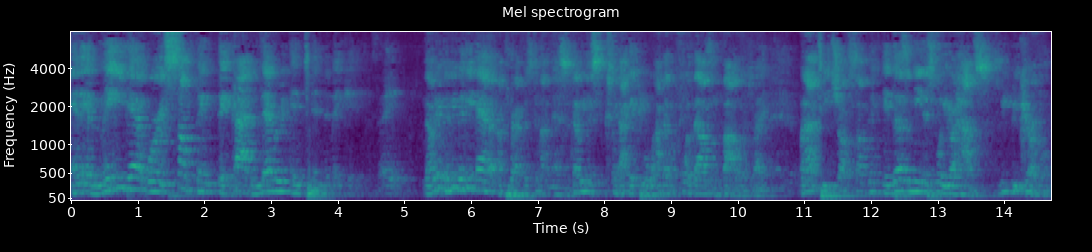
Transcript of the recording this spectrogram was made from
And they have made that word something that God never intended to make it. Now, let me, let me, let me add a, a preface to my message. Let me just, I get people, I got 4,000 followers, right? When I teach y'all something, it doesn't mean it's for your house. Be, be careful.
